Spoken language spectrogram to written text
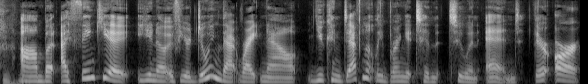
Mm-hmm. Um, but I think, yeah, you know, if you're doing that right now, you can definitely bring it to, to an end. There are.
